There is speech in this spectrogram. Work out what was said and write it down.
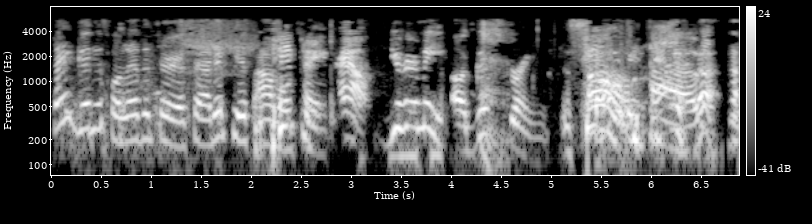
Thank goodness for leather chair, child. That piss almost Picture. came out. You hear me? A good scream. Story oh. time.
